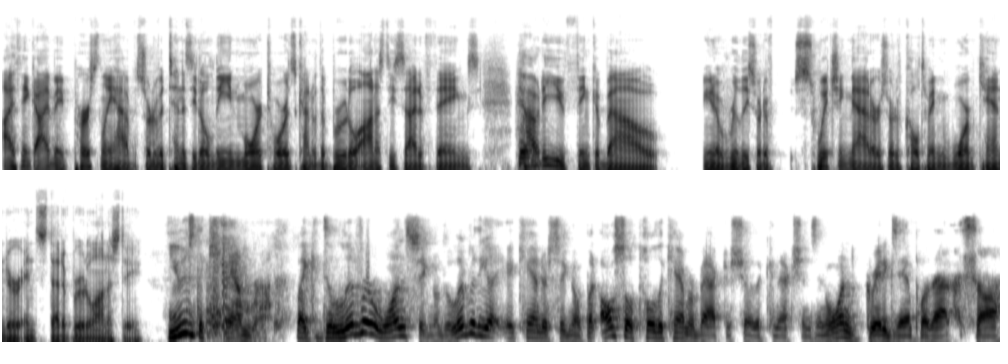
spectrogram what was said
I think I may personally have sort of a tendency to lean more towards kind of the brutal honesty side of things. Yeah. How do you think about, you know, really sort of switching that or sort of cultivating warm candor instead of brutal honesty? use the camera like deliver one signal deliver the uh, candor signal but also pull the camera back to show the connections and one great example of that i saw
